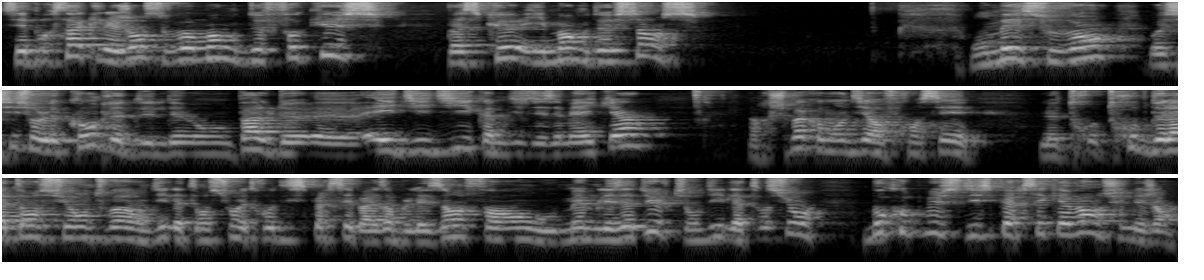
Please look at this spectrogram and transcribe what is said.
C'est pour ça que les gens souvent manquent de focus, parce qu'ils manquent de sens. On met souvent aussi sur le compte, on parle de euh, ADD, comme disent les Américains. Alors, je sais pas comment on dit en français, le trouble de l'attention, tu vois, on dit l'attention est trop dispersée. Par exemple, les enfants ou même les adultes, on dit l'attention beaucoup plus dispersée qu'avant chez les gens.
